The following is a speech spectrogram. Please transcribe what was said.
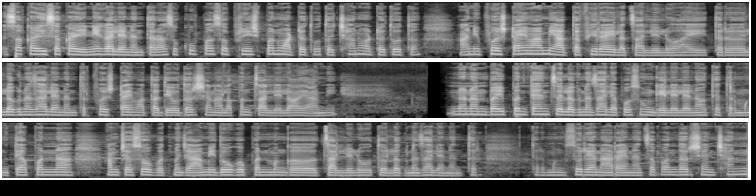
सकाळी सकाळी निघाल्यानंतर असं खूप असं फ्रेश पण वाटत होतं छान वाटत होतं. आणि फर्स्ट टाईम आम्ही आता फिरायला चाललेलो आहे. तर लग्न झाल्यानंतर फर्स्ट टाईम आता देवदर्शनाला पण चाललेलो आहे आम्ही. ननंदबाई पण त्यांचं लग्न झाल्यापासून गेलेल्या नव्हत्या तर मग त्या पण आमच्यासोबत म्हणजे आम्ही दोघं पण मग चाललेलो होतो लग्न झाल्यानंतर. तर मग सूर्यनारायणाचं पण दर्शन छान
